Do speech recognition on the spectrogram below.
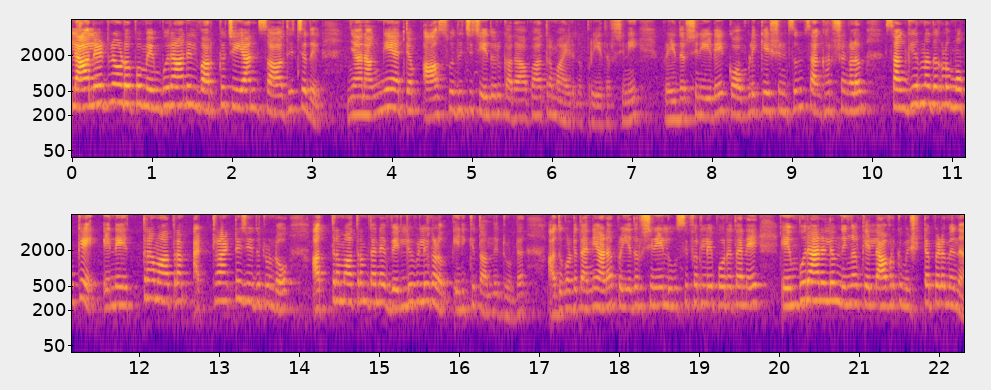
ലാലേട്ടനോടൊപ്പം എമ്പുരാനിൽ വർക്ക് ചെയ്യാൻ സാധിച്ചതിൽ ഞാൻ അങ്ങേയറ്റം ആസ്വദിച്ച് ചെയ്തൊരു കഥാപാത്രമായിരുന്നു പ്രിയദർശിനി. പ്രിയദർശിനിയുടെ കോംപ്ലിക്കേഷൻസും സംഘർഷങ്ങളും സങ്കീർണതകളും ഒക്കെ എന്നെ എത്രമാത്രം അട്രാക്റ്റ് ചെയ്തിട്ടുണ്ടോ അത്രമാത്രം തന്നെ വെല്ലുവിളികളും എനിക്ക് തന്നിട്ടുണ്ട്. അതുകൊണ്ട് തന്നെയാണ് പ്രിയദർശിനി ലൂസിഫറിലെ പോലെ തന്നെ എമ്പുരാനിലും നിങ്ങൾക്ക് എല്ലാവർക്കും ഇഷ്ടപ്പെടുമെന്ന്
